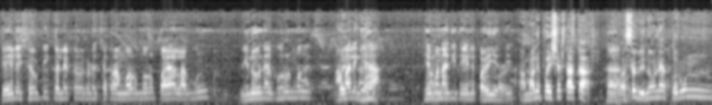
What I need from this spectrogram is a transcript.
त्याले शेवटी कलेक्टरकडे चक्रा मारून मारून पाया लागून विनवण्या करून मग आम्हाला घ्या. हे म्हणायची त्याला पाळी येते. आम्हाला पैसे टाका. असं विनवण्या करून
